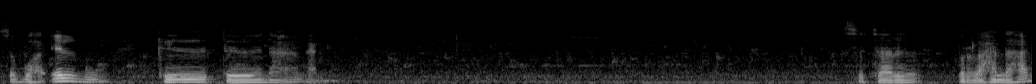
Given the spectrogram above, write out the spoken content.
sebuah ilmu ketenangan. Secara perlahan-lahan,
